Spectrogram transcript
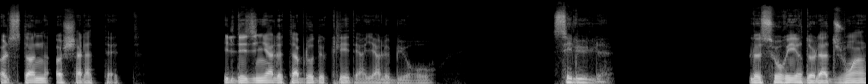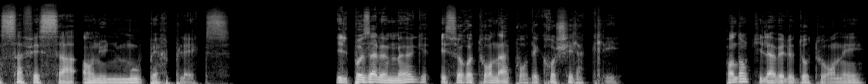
Holston hocha la tête. Il désigna le tableau de clé derrière le bureau. Cellule. Le sourire de l'adjoint s'affaissa en une moue perplexe. Il posa le mug et se retourna pour décrocher la clé. Pendant qu'il avait le dos tourné,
